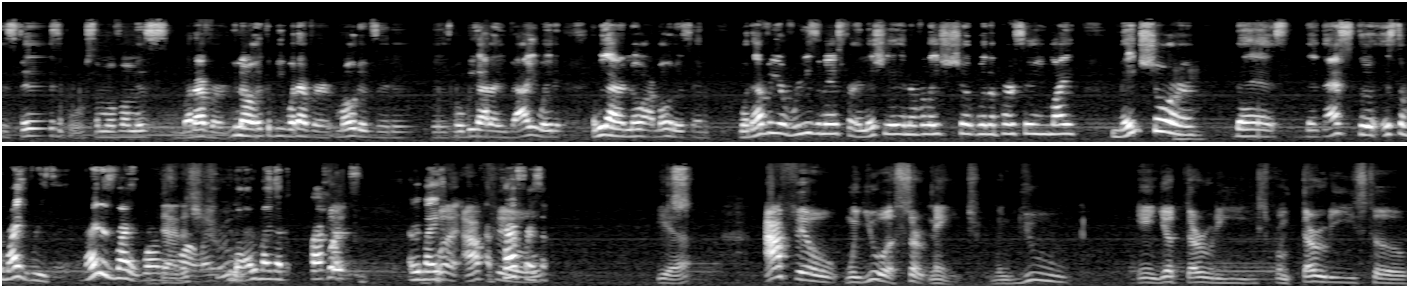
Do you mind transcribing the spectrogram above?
is physical, some of them is whatever. You know, it could be whatever motives it is. But we gotta evaluate it, and we gotta know our motives. And whatever your reason is for initiating a relationship with a person you like, make sure mm-hmm. that that that's the it's the right reason. Right is right, wrong that is wrong. Right? You know, everybody got a preference. But, everybody but I a feel, preference. Yeah. I feel when you're a certain age, when you in your 30s, from 30s to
